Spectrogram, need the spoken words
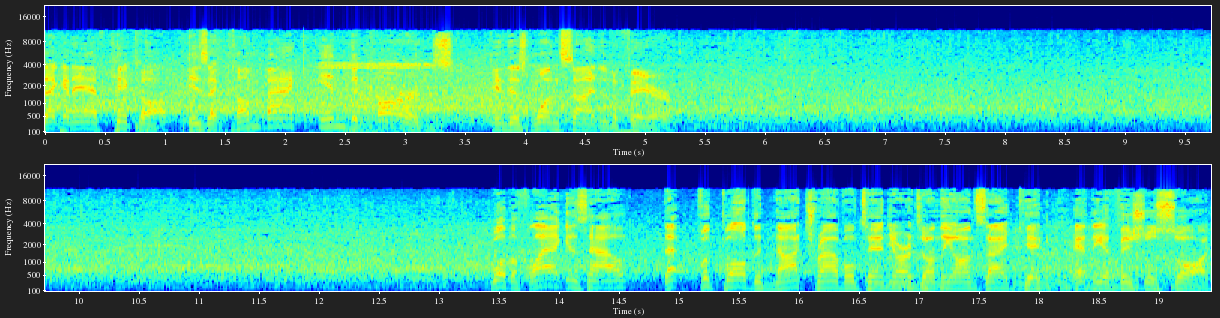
Second half kickoff is a comeback in the cards in this one-sided affair. Well, the flag is out. That football did not travel 10 yards on the onside kick, and the officials saw it.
